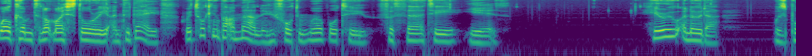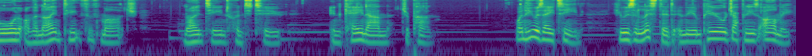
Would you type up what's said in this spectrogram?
Welcome to Not My Story, and today we're talking about a man who fought in World War II for 30 years. Hiro Onoda was born on the 19th of March 1922 in Kainan, Japan. When he was 18, he was enlisted in the Imperial Japanese Army,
